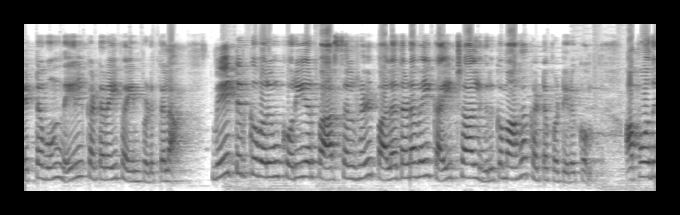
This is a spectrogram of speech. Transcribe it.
வெட்டவும் நெயில் கட்டரை பயன்படுத்தலாம். வீட்டிற்கு வரும் கொரியர் பார்சல்கள் பல தடவை கயிற்றால் இறுக்கமாக கட்டப்பட்டிருக்கும். அப்போது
